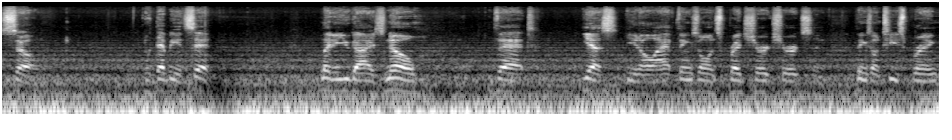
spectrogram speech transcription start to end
So, with that being said, letting you guys know that yes, you know, I have things on Spreadshirt shirts and things on Teespring.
